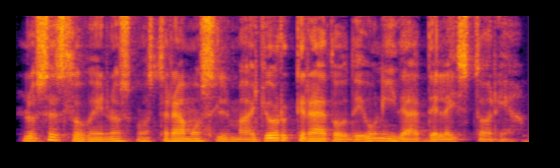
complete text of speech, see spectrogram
los eslovenos mostramos el mayor grado de unidad de la historia.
